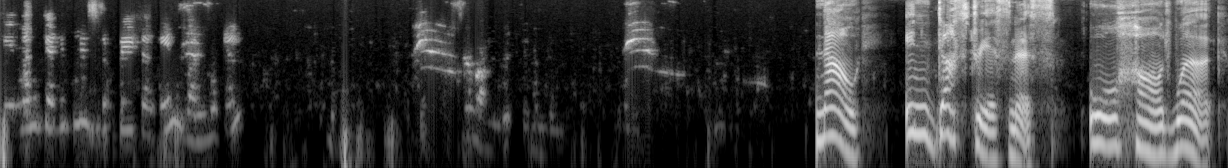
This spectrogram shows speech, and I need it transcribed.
Okay, ma'am, can you please repeat again one more time? Now, industriousness, or hard work.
